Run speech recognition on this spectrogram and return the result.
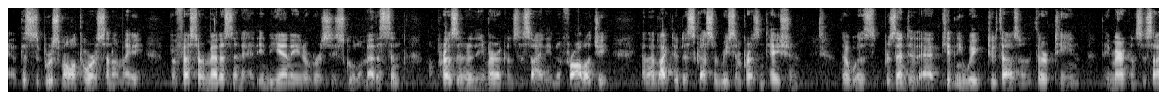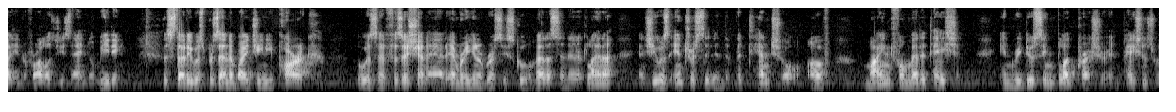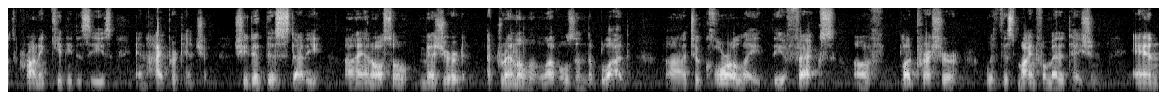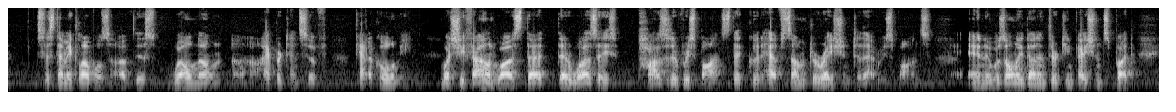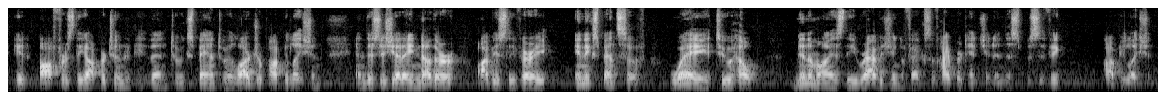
Uh, This is Bruce Molitoris, and I'm a professor of medicine at Indiana University School of Medicine. I'm president of the American Society of Nephrology, and I'd like to discuss a recent presentation that was presented at Kidney Week 2013, the American Society of Nephrology's annual meeting. The study was presented by Jeanie Park, who was a physician at Emory University School of Medicine in Atlanta, and she was interested in the potential of mindful meditation in reducing blood pressure in patients with chronic kidney disease and hypertension. She did this study uh, and also measured adrenaline levels in the blood uh, to correlate the effects of blood pressure with this mindful meditation and systemic levels of this well known uh, hypertensive catecholamine. What she found was that there was a positive response that could have some duration to that response and it was only done in 13 patients, but it offers the opportunity then to expand to a larger population. And this is yet another, obviously very inexpensive way to help minimize the ravaging effects of hypertension in this specific population.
